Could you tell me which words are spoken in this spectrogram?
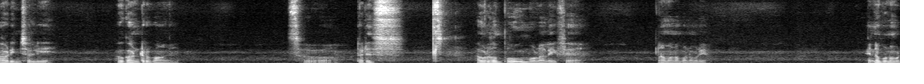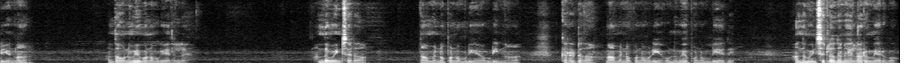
அப்படின்னு சொல்லி உட்காண்ட்ருப்பாங்க ஸோ தட் இஸ் அப்படி தான் போகும் போல் லைஃபு நாம் என்ன பண்ண முடியும். என்ன பண்ண முடியும்னா அதான் ஒன்றுமே பண்ண முடியாதுல்ல. அந்த மைண்ட் செட் தான். நாம் என்ன பண்ண முடியும் அப்படின்னா கரெக்டு தான். நாம் என்ன பண்ண முடியும்? ஒன்றுமே பண்ண முடியாது. அந்த மைண்ட் செட்டில் தானே எல்லாருமே இருக்கும்.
